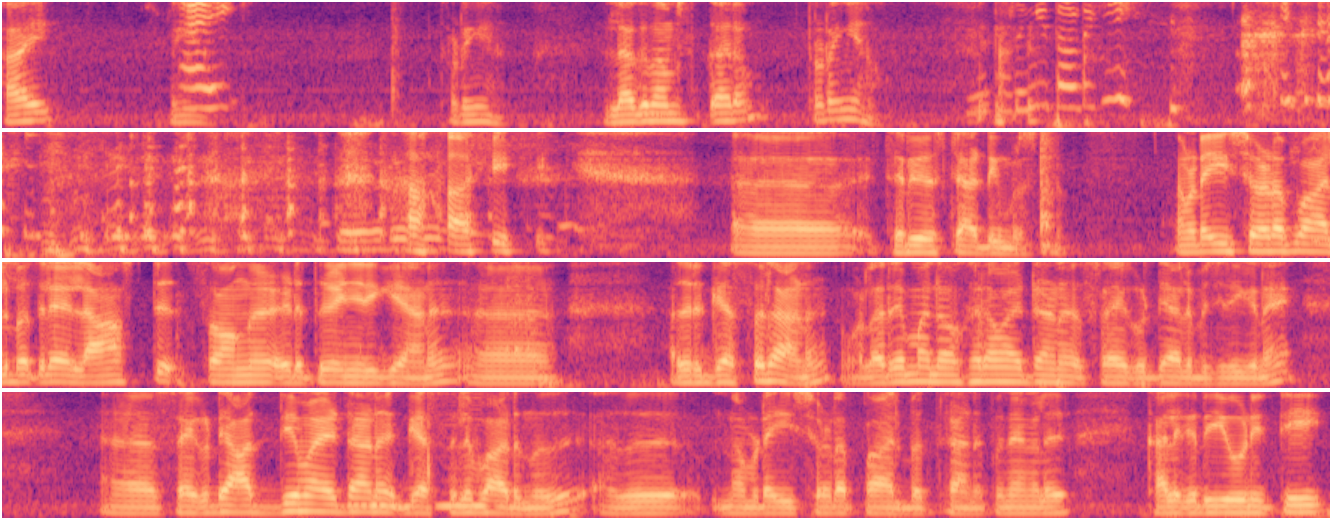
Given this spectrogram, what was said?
ഹായ്. തുടങ്ങിയോ? എല്ലാവർക്കും നമസ്കാരം. തുടങ്ങിയോ? ഹായ്. ചെറിയൊരു സ്റ്റാർട്ടിങ് പ്രശ്നം. നമ്മുടെ ഈശോടൊപ്പം ആൽബത്തിലെ ലാസ്റ്റ് സോങ് എടുത്തു കഴിഞ്ഞിരിക്കുകയാണ്. അതൊരു ഗസലാണ്. വളരെ മനോഹരമായിട്ടാണ് ശ്രേയക്കുട്ടി ആലപിച്ചിരിക്കണേ. ശ്രേയക്കുട്ടി ആദ്യമായിട്ടാണ് ഗസൽ പാടുന്നത്. അത് നമ്മുടെ ഈശോയുടെ ആൽബത്തിലാണ്. ഇപ്പോൾ ഞങ്ങൾ കാലിക്കറ്റ് യൂണിറ്റി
